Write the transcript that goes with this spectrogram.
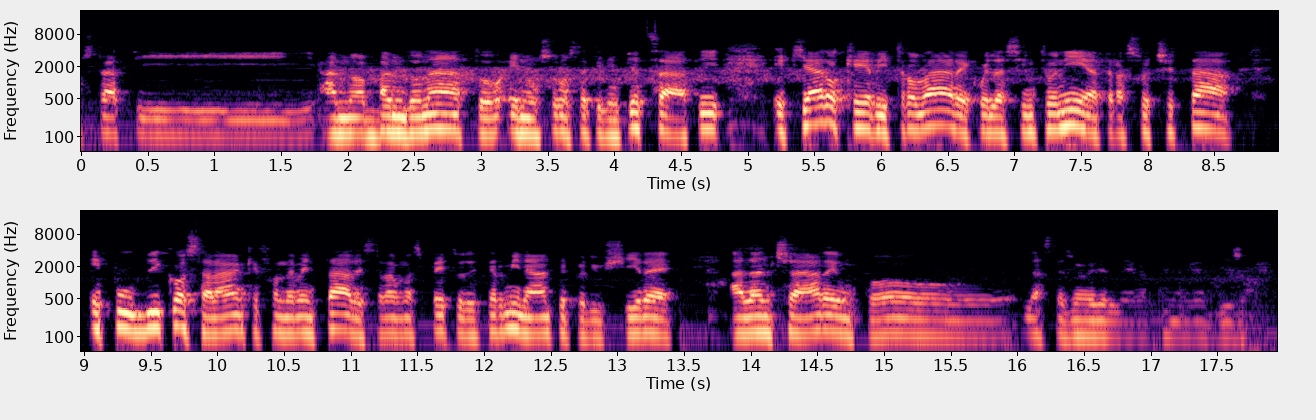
stati, hanno abbandonato e non sono stati rimpiazzati, è chiaro che ritrovare quella sintonia tra società e pubblico sarà anche fondamentale, sarà un aspetto determinante per riuscire a lanciare un po' la stagione dell'Everton, a mio avviso.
